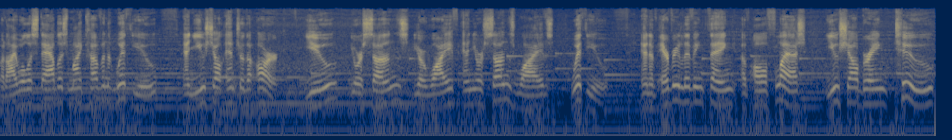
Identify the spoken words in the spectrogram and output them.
"But I will establish my covenant with you and you shall enter the ark, you, your sons, your wife, and your sons' wives with you. And of every living thing of all flesh, you shall bring two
